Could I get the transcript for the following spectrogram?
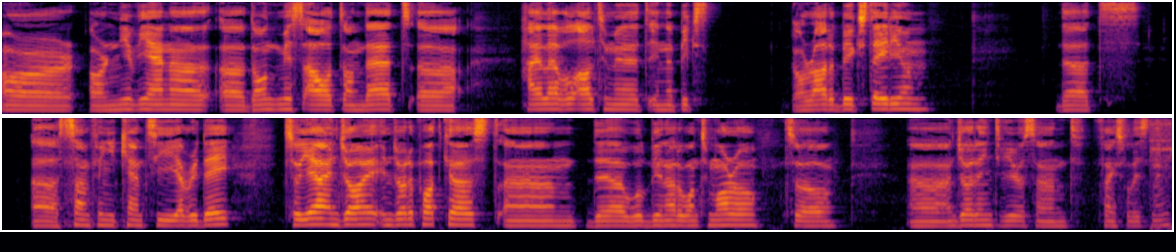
or or near Vienna, uh, don't miss out on that. Uh, high level ultimate in a big or rather big stadium. That's uh, something you can't see every day. So yeah, enjoy enjoy the podcast, and there will be another one tomorrow. So uh, enjoy the interviews and thanks for listening.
